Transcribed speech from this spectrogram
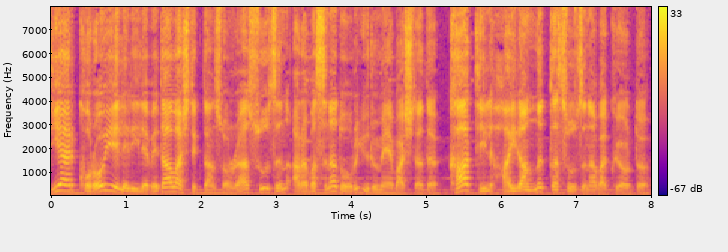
Diğer koro üyeleriyle vedalaştıktan sonra Susan arabasına doğru yürümeye başladı. Katil hayranlıkla Susan'a bakıyordu.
